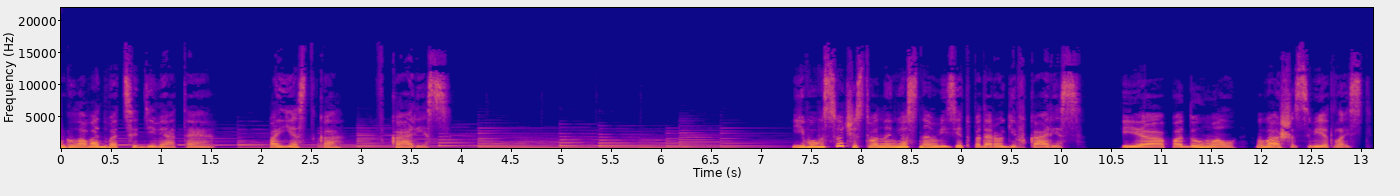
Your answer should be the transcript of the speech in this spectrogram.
Глава 29. Поездка в Карис. Его высочество нанес нам визит по дороге в Карис. Я подумал, ваша светлость,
